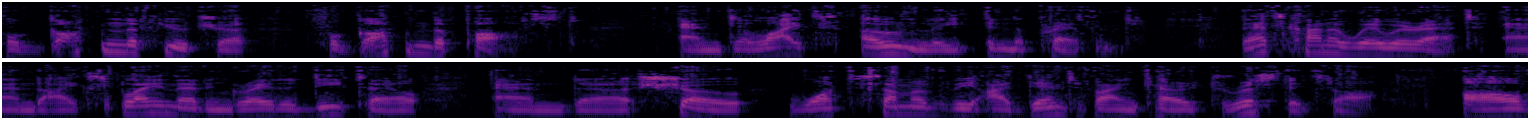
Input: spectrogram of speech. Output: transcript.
forgotten the future, forgotten the past, and delights only in the present. That's kind of where we're at, and I explain that in greater detail and uh, show what some of the identifying characteristics are of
